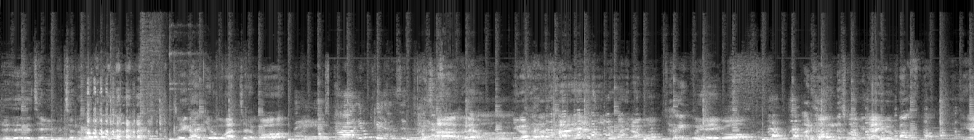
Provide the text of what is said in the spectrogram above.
슬슬 재미 붙였네요. 저희가 할게 이거 맞죠, 이거? 네. 다 이렇게 한 세트예요. 아 그래요? 이거 하나 다 해야지 200원이라고 사기꾼이네 이거. 아니 봤는데 처음이야 야 이거 박스 막. 야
